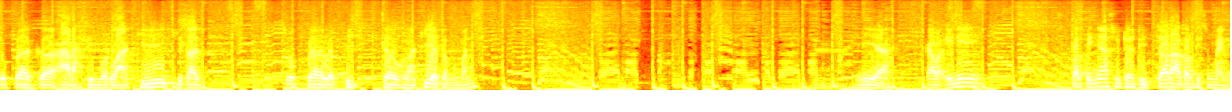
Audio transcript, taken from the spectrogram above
coba ke arah timur lagi. Kita coba lebih jauh lagi ya teman-teman. Nah, ini ya. Kalau ini sepertinya sudah dicor atau disemen.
